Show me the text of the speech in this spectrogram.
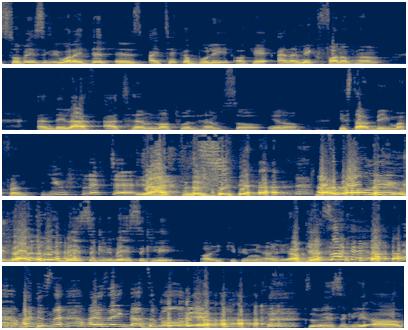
so basically, what I did is I take a bully, okay, and I make fun of him, and they laugh at him, not with him. So you know, he started being my friend. you flipped it. Yeah, yeah. That's a bold move. That- that- basically, basically. Uh, you keeping me hungry? Okay. I, was, I was saying that's a bold move. so basically, um,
